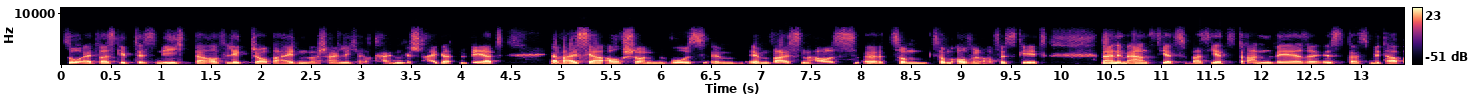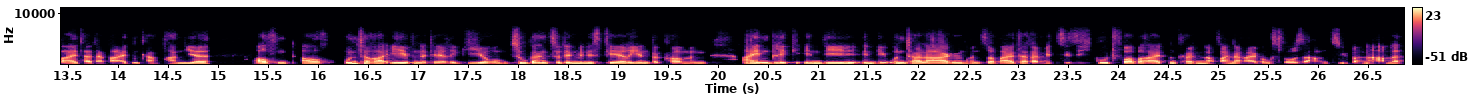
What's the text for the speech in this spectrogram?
So etwas gibt es nicht. Darauf legt Joe Biden wahrscheinlich auch keinen gesteigerten Wert. Er weiß ja auch schon, wo es im, im Weißen Haus äh, zum, zum Oval Office geht. Nein, im Ernst jetzt, was jetzt dran wäre, ist, dass Mitarbeiter der Biden-Kampagne auf auch unterer Ebene der Regierung Zugang zu den Ministerien bekommen, Einblick in die, in die Unterlagen und so weiter, damit sie sich gut vorbereiten können auf eine reibungslose Amtsübernahme.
